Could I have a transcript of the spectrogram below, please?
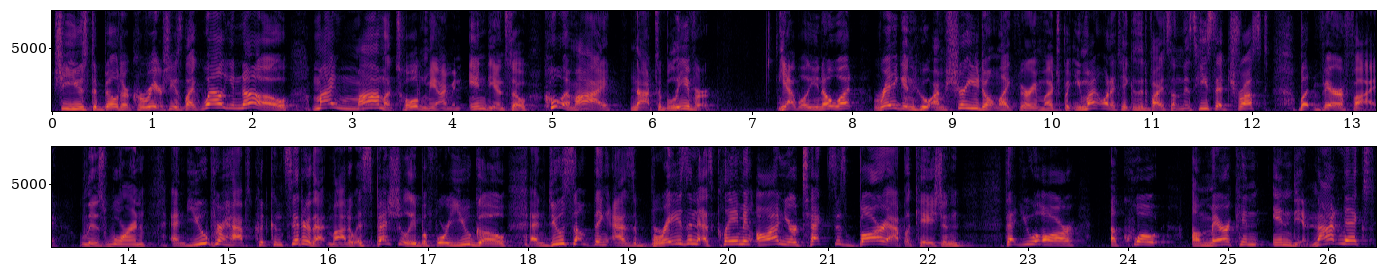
she used to build her career. She's like, well, you know, my mama told me I'm an Indian, so who am I not to believe her? Yeah, well, you know what? Reagan, who I'm sure you don't like very much, but you might want to take his advice on this, he said, trust but verify. Liz Warren, and you perhaps could consider that motto, especially before you go and do something as brazen as claiming on your Texas bar application that you are a quote, American Indian. Not mixed,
